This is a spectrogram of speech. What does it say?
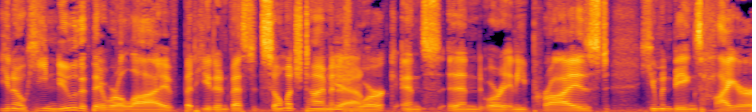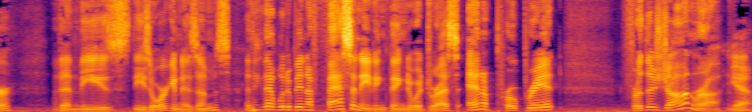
you know, he knew that they were alive, but he'd invested so much time in Yeah. his work and s- and or and he prized human beings higher than these these organisms. I think that would have been a fascinating thing to address and appropriate for the genre. Yeah.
